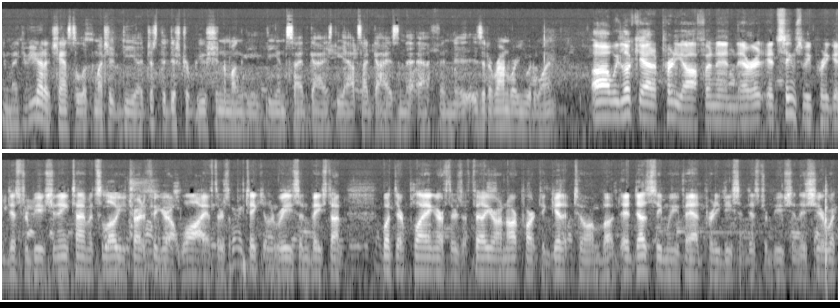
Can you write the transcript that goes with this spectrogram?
Hey, Mike, have you had a chance to look much at the uh, just the distribution among the, the inside guys, the outside guys, and the F? And is it around where you would want? Uh, we look at it pretty often, and there it seems to be pretty good distribution. Anytime it's low, you try to figure out why. If there's a particular reason based on what they're playing, or if there's a failure on our part to get it to them. But it does seem we've had pretty decent distribution this year, with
